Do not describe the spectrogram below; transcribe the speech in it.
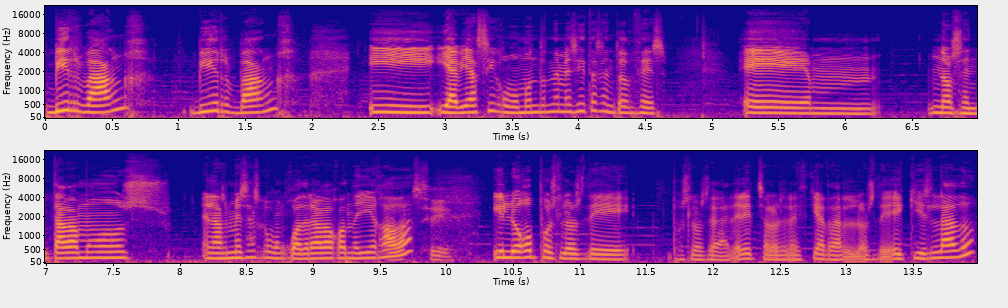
Birbang. Birbang. Y, y había así como un montón de mesitas. Entonces, eh, nos sentábamos en las mesas como cuadraba cuando llegabas. Sí. y luego pues los de pues los de la derecha, los de la izquierda, los de X lado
